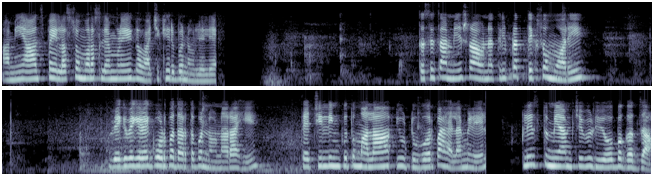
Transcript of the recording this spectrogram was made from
आम्ही आज पहिलाच सोमवार असल्यामुळे गव्हाची खीर बनवलेली आहे. तसेच आम्ही श्रावणातील प्रत्येक सोमवारी वेगवेगळे गोड पदार्थ बनवणार आहे. त्याची लिंक तुम्हाला यूट्यूबवर पाहायला मिळेल. प्लीज तुम्ही आमचे व्हिडिओ बघत जा.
